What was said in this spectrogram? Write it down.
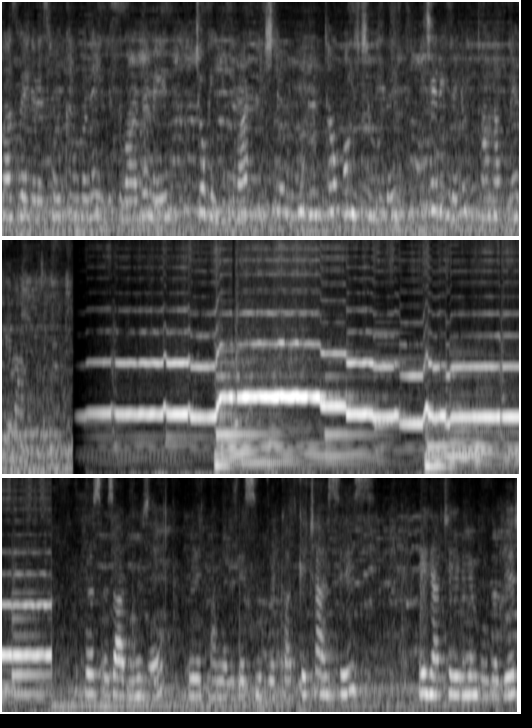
Gazze ile ve soykırımla ne ilgisi var demeyin. Çok ilgisi var. İşte bugün tam onun için buradayız. İçeri girelim anlatmaya devam edeceğim. Özel bir müze. Öğretmenler ücretsiz, ücret geçersiz. Evliya Çelebi'nin burada bir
